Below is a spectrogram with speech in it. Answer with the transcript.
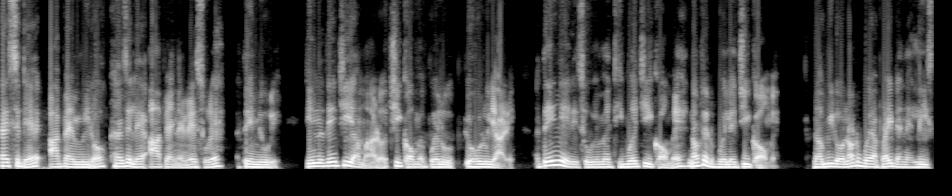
တိုက်စစ်လည်းအားပြန်ပြီးတော့ခန်းစစ်လည်းအားပြန်နိုင်တယ်ဆိုတဲ့အသင်းမျိုးတွေဒီနှစ်သင်းကြည့်ရမှာတော့ကြည့်ကောင်းမယ်ပွဲလို့ပြောလို့ရတယ်အသင်းငယ်တွေဆိုပေမဲ့ဒီပွဲကြည့်ကောင်းမယ်နောက်ထပ်တစ်ပွဲလည်းကြည့်ကောင်းမယ်နောက်ပြီးတော့နောက်တစ်ပွဲက Brighton နဲ့ Leeds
